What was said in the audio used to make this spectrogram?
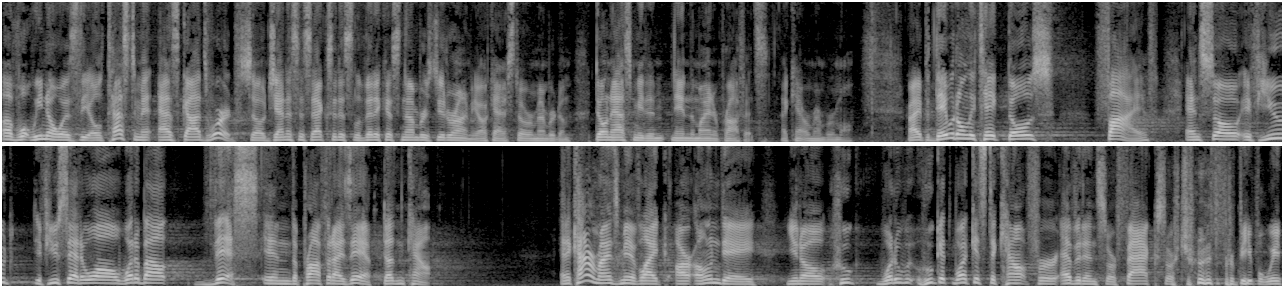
of what we know as the Old Testament as God's word. So Genesis, Exodus, Leviticus, Numbers, Deuteronomy. Okay, I still remembered them. Don't ask me to name the minor prophets. I can't remember them all. All right, but they would only take those five. And so if you if you said, well, what about this in the prophet Isaiah? Doesn't count. And it kind of reminds me of like our own day, you know, who, what, do we, who get, what gets to count for evidence or facts or truth for people? We,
